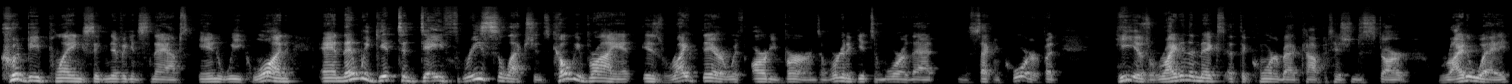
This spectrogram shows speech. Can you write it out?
could be playing significant snaps in week one. And then we get to day three selections. Coby Bryant is right there with Artie Burns, and we're going to get to more of that in the second quarter. But he is right in the mix at the cornerback competition to start right away.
